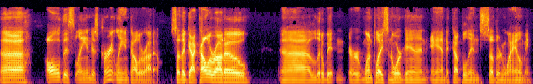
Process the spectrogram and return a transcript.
uh, all this land is currently in Colorado. So they've got Colorado, uh, a little bit, in, or one place in Oregon, and a couple in southern Wyoming.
